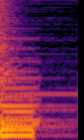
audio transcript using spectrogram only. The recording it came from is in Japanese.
you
